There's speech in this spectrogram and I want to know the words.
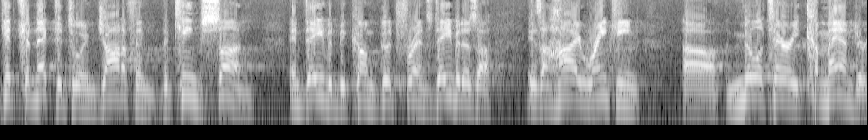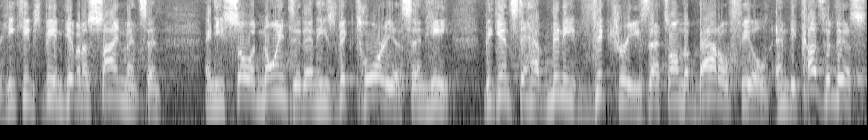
get connected to him. Jonathan, the king's son, and David become good friends. David is a, is a high ranking uh, military commander. He keeps being given assignments and, and he's so anointed and he's victorious and he begins to have many victories that's on the battlefield. And because of this,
